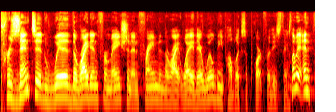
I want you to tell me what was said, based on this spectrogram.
presented with the right information and framed in the right way, there will be public support for these things. Let me, and, and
